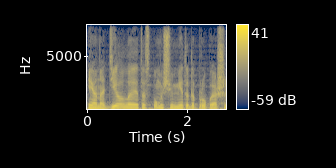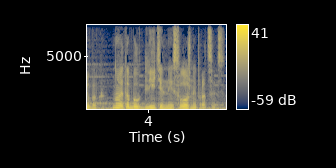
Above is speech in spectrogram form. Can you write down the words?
И она делала это с помощью метода проб и ошибок, но это был длительный и сложный процесс.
